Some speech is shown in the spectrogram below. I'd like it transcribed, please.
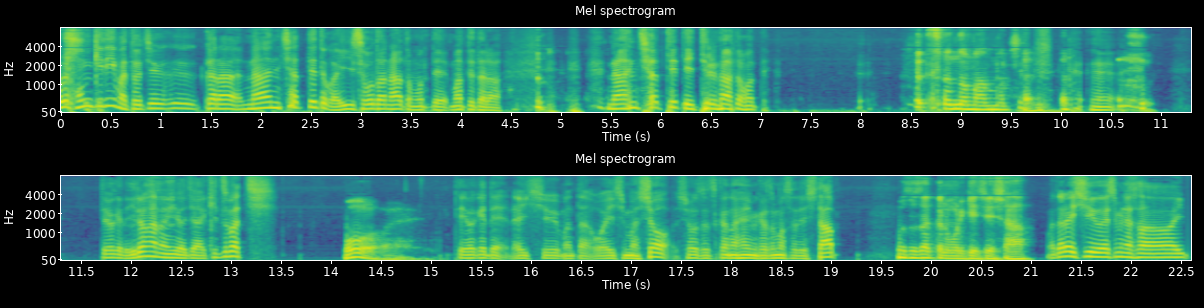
俺本気で今途中からなんちゃってとか言いそうだなと思って待ってたら、なんちゃってって言ってるなと思って。そのまんま来たね。ね、というわけで、いろはのいいはじゃあ、キズバッチ。おい。というわけで、来週またお会いしましょう。小説家の早見和正でした。放送作家の森圭一でした。また来週おやすみなさい。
